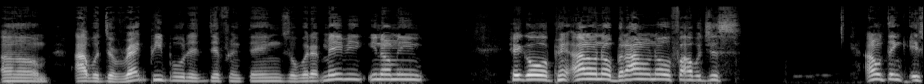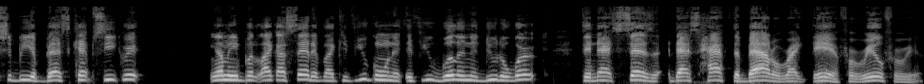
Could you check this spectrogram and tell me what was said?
Um, I would direct people to different things or whatever. Maybe you know what I mean. Here go a pen. I don't know, but I don't know if I would just. I don't think it should be a best kept secret. You know what I mean? But like I said, if like if you going to if you willing to do the work, then that says that's half the battle right there, for real, for real.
